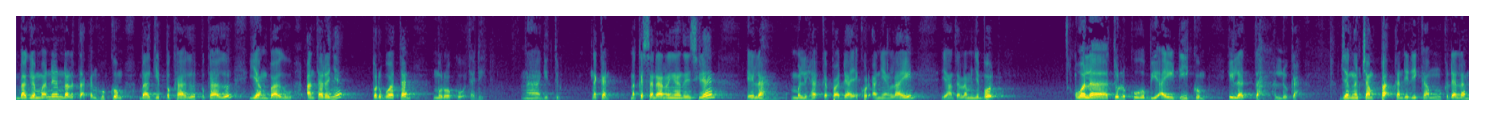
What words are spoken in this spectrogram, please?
bagaimana nak letakkan hukum bagi perkara-perkara yang baru. Antaranya perbuatan merokok tadi. Nah gitu. Nah kan? Maka sandaran tadi sekalian ialah melihat kepada ayat Quran yang lain yang telah menyebut wala tulqu bi aidikum ila tahlukah. Jangan campakkan diri kamu ke dalam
